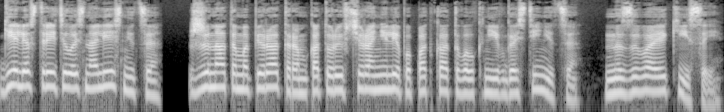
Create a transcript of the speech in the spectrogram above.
Геля встретилась на лестнице с женатым оператором, который вчера нелепо подкатывал к ней в гостинице, называя кисой.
